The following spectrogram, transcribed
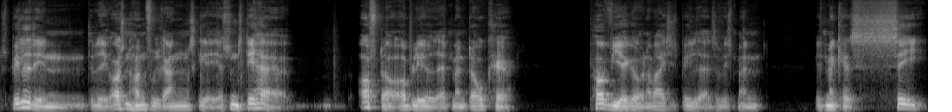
spillet det en, det ved jeg også en håndfuld gange måske. Jeg synes, det har oftere oplevet, at man dog kan påvirke undervejs i spillet. Altså hvis man, hvis man kan se,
